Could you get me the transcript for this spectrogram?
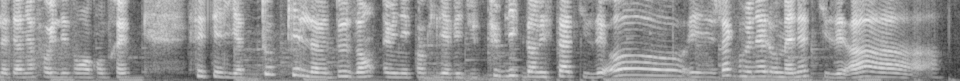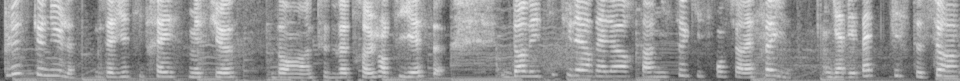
la dernière fois où ils les ont rencontrés. C'était il y a tout pile deux ans. À une époque, il y avait du public dans les stades qui faisait Oh Et Jacques Brunel aux manettes qui faisait Ah Plus que nul. Vous aviez titré, messieurs dans toute votre gentillesse. Dans les titulaires d'alors, parmi ceux qui seront sur la feuille, il y avait Baptiste Serin,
